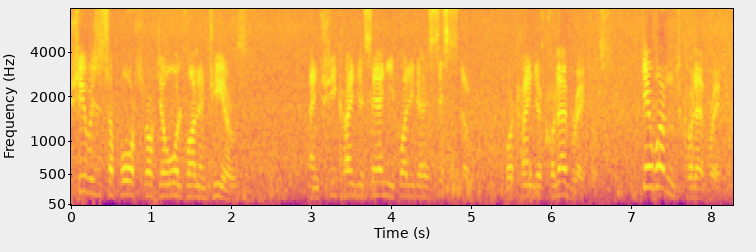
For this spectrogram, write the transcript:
She was a supporter of the old volunteers. And she kind of said anybody that assisted them were kind of collaborators. They weren't collaborators.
